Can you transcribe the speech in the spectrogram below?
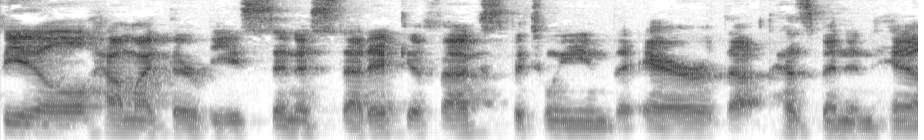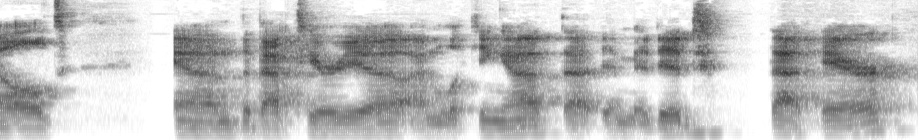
feel? How might there be synesthetic effects between the air that has been inhaled and the bacteria I'm looking at that emitted that air?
